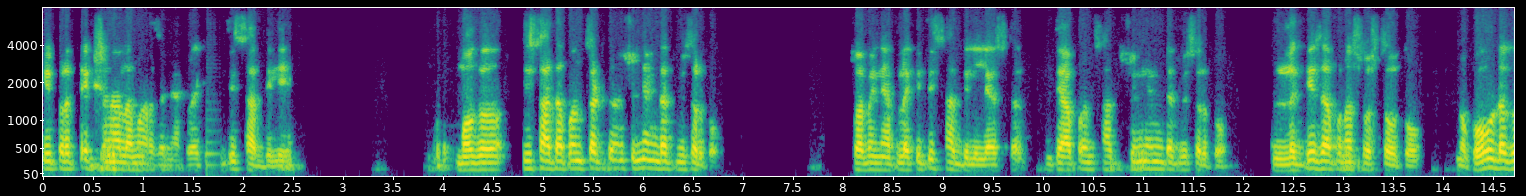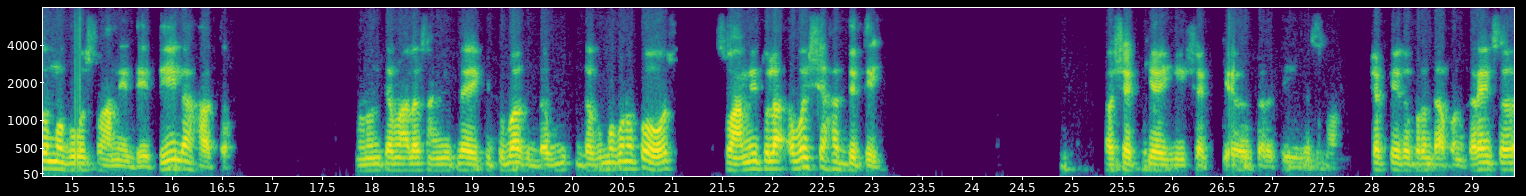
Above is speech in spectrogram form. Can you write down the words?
की प्रत्येक क्षणाला महाराजांनी आपल्याला किती साथ दिली मग ती साथ आपण चटकन शून्य मिनिटात विसरतो. स्वामींनी आपल्याला किती साथ दिलेली असतात? ते आपण साथ शून्य मिनिटात विसरतो. लगेच आपण अस्वस्थ होतो. नको डगमगू स्वामी देतील हात. म्हणून त्या मला सांगितलंय की तू बघ डग डगमगू नकोस स्वामी तुला अवश्य हात देतील. अशक्य ही शक्य करतील स्वामी. शक्य जोपर्यंत आपण करायचं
